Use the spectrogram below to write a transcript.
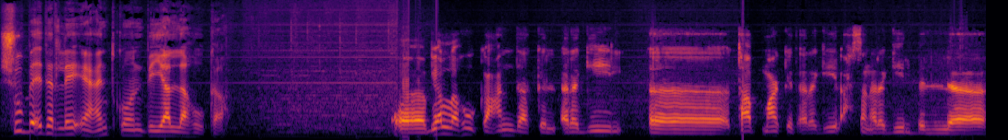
شو بقدر لاقي عندكم ب Bella Hookah؟ آه يلا هو عندك الأراجيل آه top market أراجيل أحسن أراجيل بال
